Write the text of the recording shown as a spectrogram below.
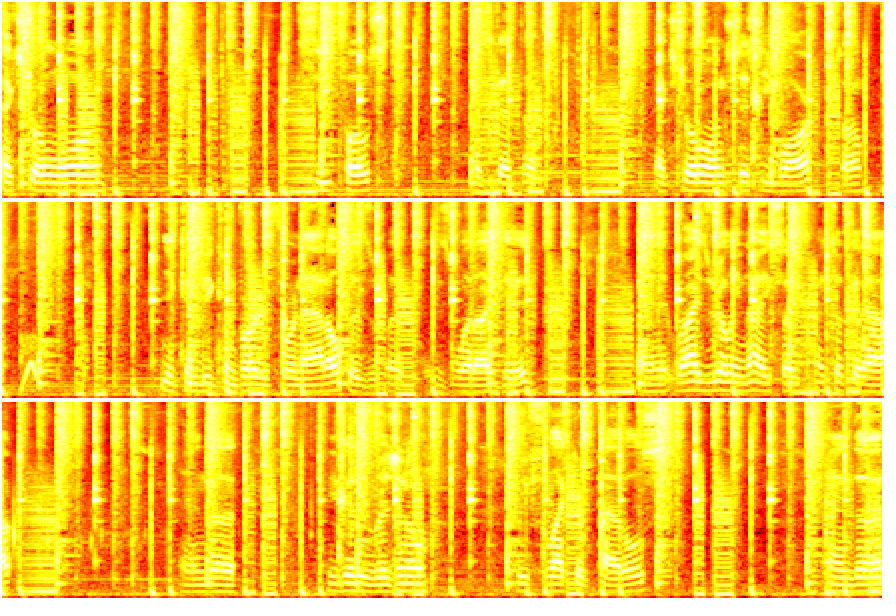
extra long seat post. Got the extra long sissy bar, so it can be converted for an adult is, is what I did. And it rides really nice. I, I took it out. And uh, these are the original reflector pedals. And uh,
